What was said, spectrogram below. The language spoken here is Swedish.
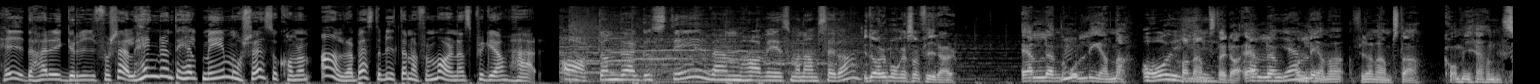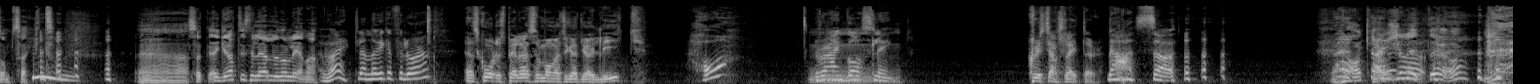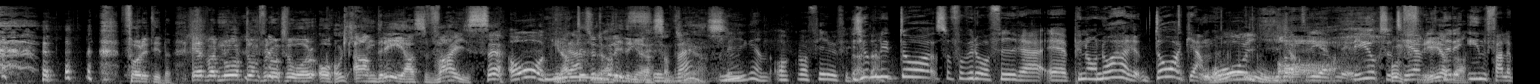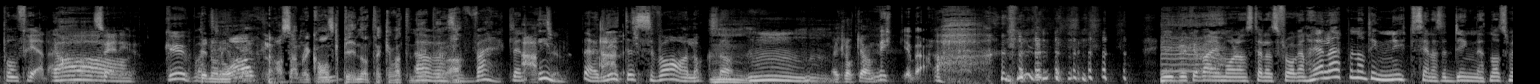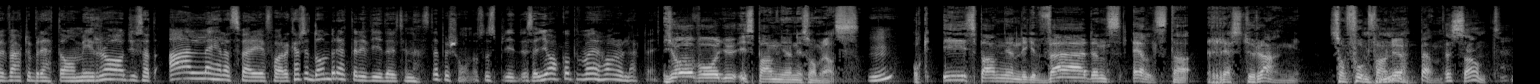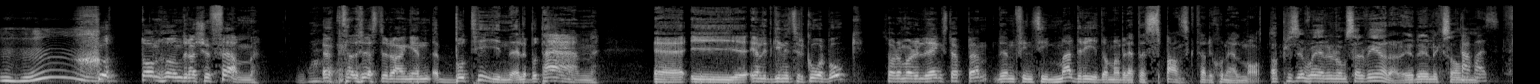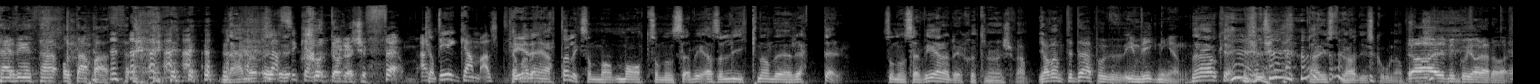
Hej, det här är Gry Forssell. Hängde du inte helt med i morse så kommer de allra bästa bitarna från morgonens program här. 18 augusti, vem har vi som har namnsdag idag? Idag är det många som firar. Ellen och Lena Oj. har namnsdag idag. Kom Ellen igen. och Lena firar namnsdag. Kom igen, som sagt. Eh, så att, eh, grattis till Ellen och Lena. Verkligen. Och vilka förlorar? En skådespelare som många tycker att jag är lik. Ja. Mm. Ryan Gosling. Christian Slater. Alltså. Ja, kanske lite. Ja. Förr i tiden. Edward Norton fyller också år och Andreas Weise. Åh, Grattis ute på. Lidingö. Verkligen. Och vad firar vi för dag? Jo, men idag så får vi då fira eh, Pinot Noir-dagen. Oj, vad trevligt. Det är ju också På en trevligt när det infaller på en fredag. Ja, Så är det ju. Gud vad Pinot. Noir. Glas amerikansk pinot, tackar vart Ja, inte alltså, verkligen Ah, inte. Lite sval också. Mm. Vad är klockan? Mycket bra. Vi brukar varje morgon ställa oss frågan, har jag lärt mig någonting nytt senaste dygnet? Något som är värt att berätta om i radio så att alla i hela Sverige får höra. Kanske de berättar det vidare till nästa person och så sprider det sig. Jakob, vad har du lärt dig? Jag var ju i Spanien i somras. Och i Spanien ligger världens äldsta restaurang som fortfarande är öppen. Det är sant. 1725 öppnade restaurangen Botin, eller Botan, eh, i, enligt Guinness rekordbok. Så har den varit längst öppen. Den finns i Madrid om man vill äta spansk traditionell mat. Ja, precis. Vad är det de serverar? Är det liksom... Tapas. Cerveza och tapas. Nej, men, eh, Klassiker. 1725! Ja, det är gammalt. kan man äta liksom ma- mat som de serverar, alltså liknande rätter som de serverade 1725? Jag var inte där på invigningen. Nej, okej. Nej, just det, vi hade ju skolan. Ja, det är mycket att göra då.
